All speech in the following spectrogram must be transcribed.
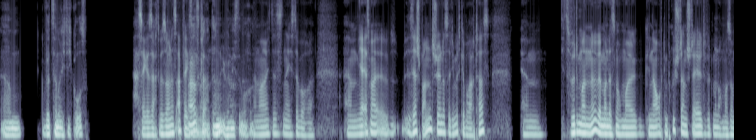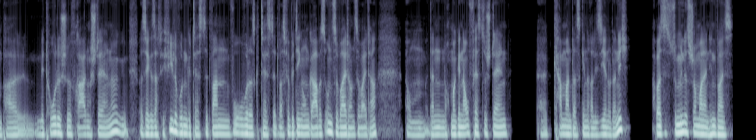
ähm, wird es dann richtig groß. Hast ja gesagt, wir sollen das abwechseln. Alles klar, dann übernächste Woche. Dann mache ich das nächste Woche. Ähm, ja, erstmal äh, sehr spannend, schön, dass du die mitgebracht hast. Ähm, jetzt würde man, ne, wenn man das nochmal genau auf den Prüfstand stellt, wird man nochmal so ein paar methodische Fragen stellen. Ne? Du hast ja gesagt, wie viele wurden getestet, wann, wo wurde das getestet, was für Bedingungen gab es und so weiter und so weiter. Um dann nochmal genau festzustellen, äh, kann man das generalisieren oder nicht. Aber es ist zumindest schon mal ein Hinweis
